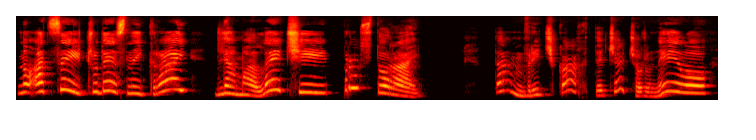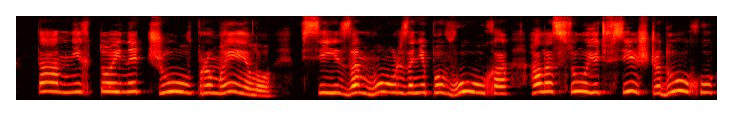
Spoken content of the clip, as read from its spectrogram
Ну, а цей чудесний край для малечі просто рай. Там в річках тече чорнило, там ніхто й не чув про мило. Всі замурзані по вуха, галасують всі щодуху,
